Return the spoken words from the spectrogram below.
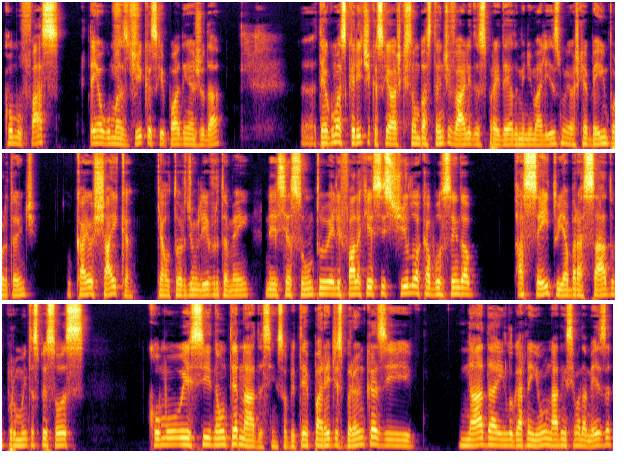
como faz, tem algumas dicas que podem ajudar. Uh, tem algumas críticas que eu acho que são bastante válidas para a ideia do minimalismo, eu acho que é bem importante. O Kyle Shaika, que é autor de um livro também nesse assunto, ele fala que esse estilo acabou sendo aceito e abraçado por muitas pessoas como esse não ter nada, assim, sobre ter paredes brancas e nada em lugar nenhum, nada em cima da mesa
